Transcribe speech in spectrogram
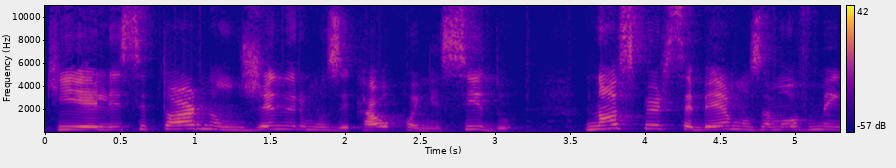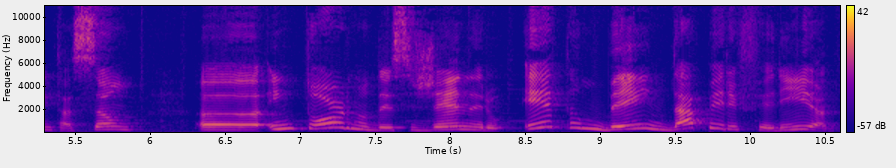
que ele se torna um gênero musical conhecido, nós percebemos a movimentação uh, em torno desse gênero e também da periferia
